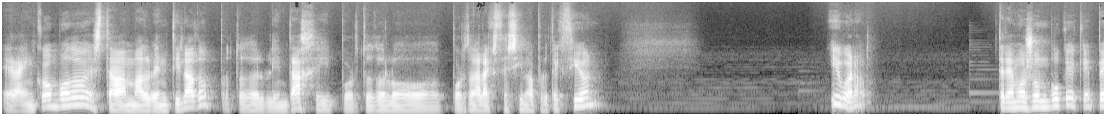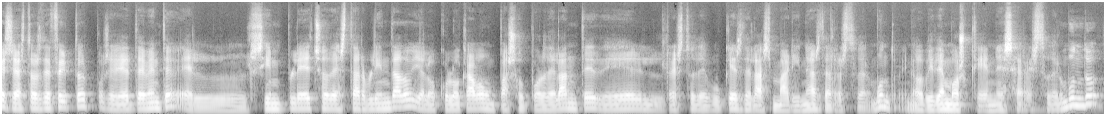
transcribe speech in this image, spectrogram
Era incómodo, estaba mal ventilado por todo el blindaje y por, todo lo, por toda la excesiva protección. Y bueno, tenemos un buque que pese a estos defectos, pues evidentemente el simple hecho de estar blindado ya lo colocaba un paso por delante del resto de buques de las marinas del resto del mundo. Y no olvidemos que en ese resto del mundo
